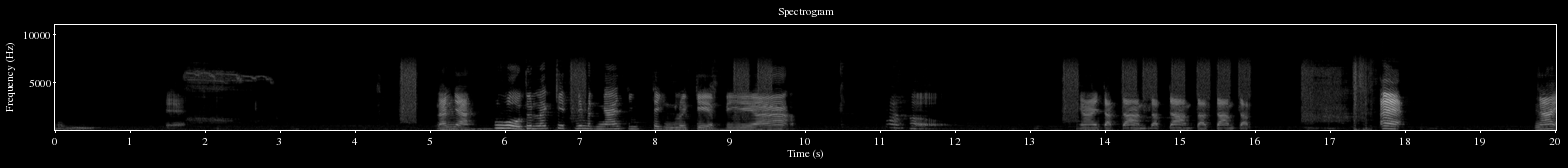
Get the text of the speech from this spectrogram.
โอเนั่นไงโอ้โหธุรกิจนี่มันง่ายจริงๆเลยเกมเนี้ยง่ายจัดจ้านจัดจ้านจัดจ้านจัดแอะง่าย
